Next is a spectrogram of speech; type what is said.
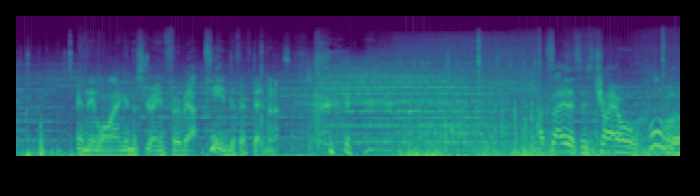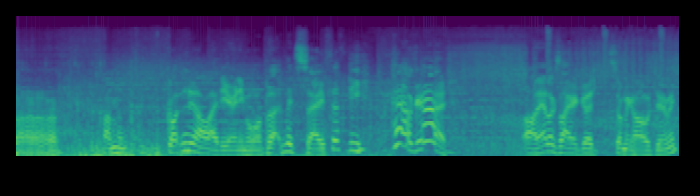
and then lying in the stream for about 10 to 15 minutes. I'd say this is trail. I've got no idea anymore, but let's say 50. How good? Oh, that looks like a good swimming hole, Jeremy.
